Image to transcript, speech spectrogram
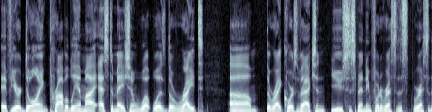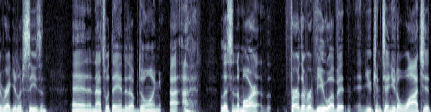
if you're doing probably in my estimation what was the right um, the right course of action, you suspending for the rest of the rest of the regular season, and and that's what they ended up doing. I, I listen. The more further review of it, and you continue to watch it,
